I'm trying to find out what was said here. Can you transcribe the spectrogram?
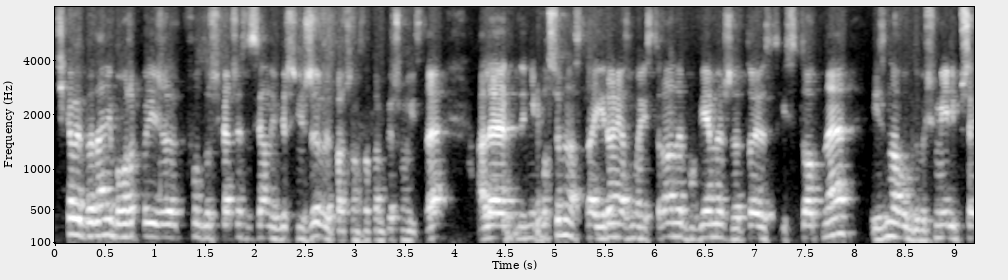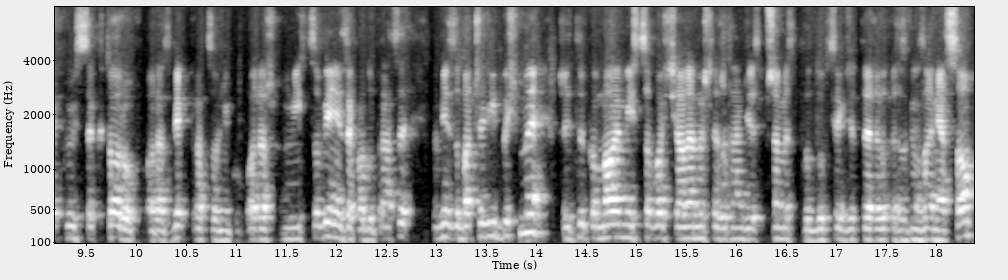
Ciekawe badanie, bo można powiedzieć, że Fundusz Świadczeń Socjalnych wiecznie żywy, patrząc na tą pierwszą listę, ale niepotrzebna jest ta ironia z mojej strony, bo wiemy, że to jest istotne i znowu, gdybyśmy mieli przekrój sektorów oraz wiek pracowników oraz umiejscowienie zakładu pracy, pewnie zobaczylibyśmy, że tylko małe miejscowości, ale myślę, że tam, gdzie jest przemysł, produkcja, gdzie te rozwiązania są,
